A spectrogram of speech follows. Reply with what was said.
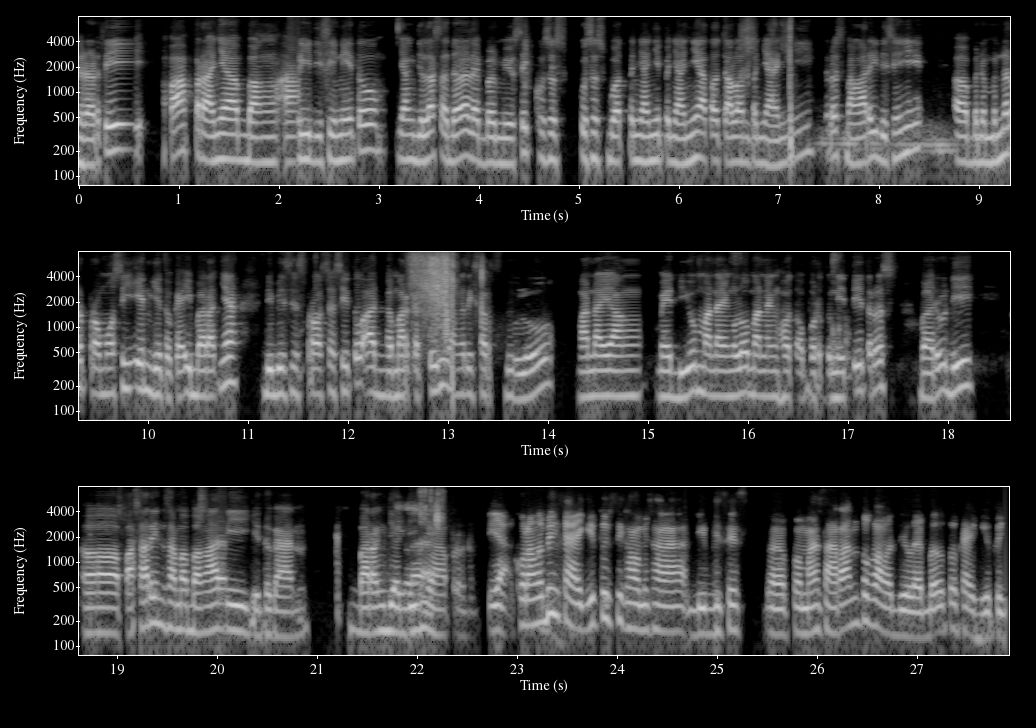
Berarti apa perannya Bang Ari di sini itu yang jelas adalah label musik khusus khusus buat penyanyi-penyanyi atau calon penyanyi. Terus Bang Ari di sini eh, bener-bener promosiin gitu. Kayak ibaratnya di bisnis proses itu ada marketing yang research dulu mana yang medium, mana yang low, mana yang hot opportunity, terus baru di eh, pasarin sama Bang Ari gitu kan. Barang jadinya produk. Ya, kurang lebih kayak gitu sih kalau misalnya di bisnis eh, pemasaran tuh kalau di label tuh kayak gitu.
